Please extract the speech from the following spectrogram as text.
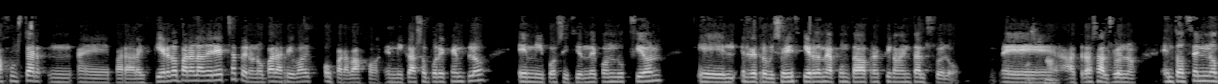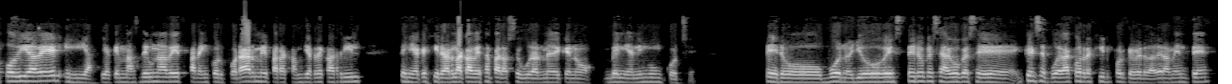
ajustar mm, eh, para la izquierda o para la derecha, pero no para arriba o para abajo. En mi caso, por ejemplo, en mi posición de conducción, el, retrovisor izquierdo me apuntaba prácticamente al suelo, eh, atrás al suelo. Entonces no podía ver y hacía que más de una vez para incorporarme, para cambiar de carril, tenía que girar la cabeza para asegurarme de que no venía ningún coche. Pero bueno, yo espero que sea algo que se, que se pueda corregir porque verdaderamente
